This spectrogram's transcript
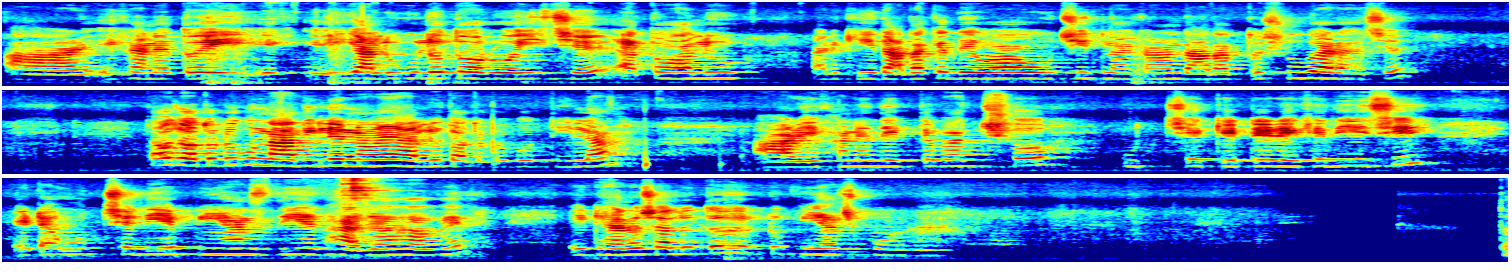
আর এখানে তো এই, এই- আলুগুলো তো রয়েছে এত আলু আর কি দাদাকে দেওয়া উচিত নয়, কারণ দাদার তো সুগার আছে। তাও যতটুকু না দিলে নয় আলু, ততটুকু দিলাম। আর এখানে দেখতে পাচ্ছ, উচ্ছে কেটে রেখে দিয়েছি। এটা উচ্ছে দিয়ে পেঁয়াজ দিয়ে ভাজা হবে। এই ঢ্যাঁড়স আলুতেও একটু পেঁয়াজ পড়বে। তো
